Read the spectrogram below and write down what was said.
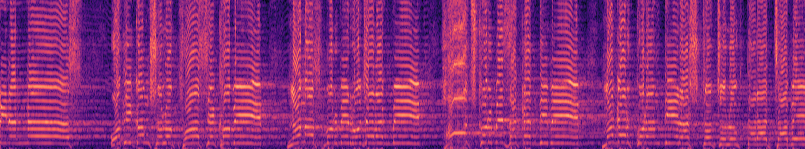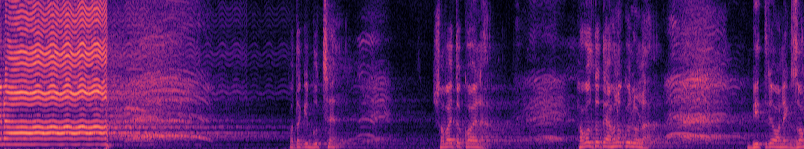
মিনান নাস অধিকাংশ লোক ফাসেক হবে। নামাজ পড়বে, রোজা রাখবে, হজ করবে জাকাত দিবে। মাগার কোরআন দিয়ে রাষ্ট্র চলুক, তারা চাবে না। কথা কি বুঝছেন? সবাই তো কয় না। সকল তো এখনও কইল না। ভিতরে অনেক জং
